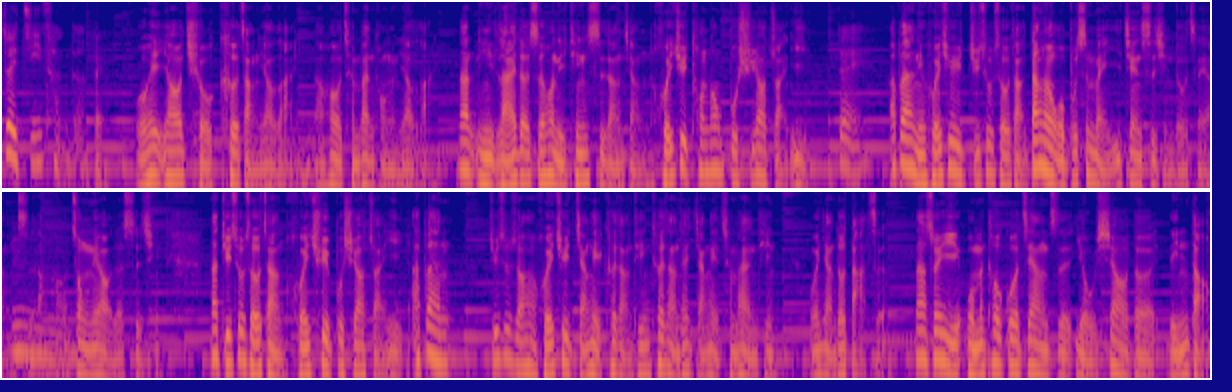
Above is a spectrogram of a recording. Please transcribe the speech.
最基层的。对，我会要求科长要来，然后承办同仁要来。那你来的时候，你听市长讲，回去通通不需要转译。对，啊，不然你回去局处首长，当然我不是每一件事情都这样子啦，好、嗯、重要的事情，那局处首长回去不需要转译，啊，不然局处首长回去讲给科长听，科长再讲给承办人听。我跟你讲，都打折。那所以，我们透过这样子有效的领导，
